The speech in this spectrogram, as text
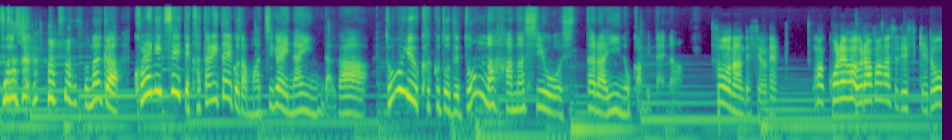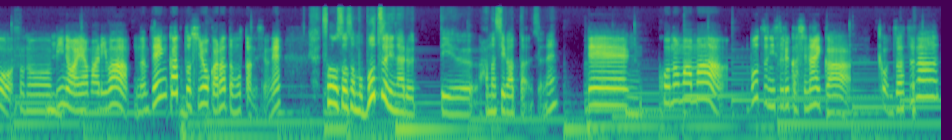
そうそうそうそう。なんか、これについて語りたいことは間違いないんだが、どういう角度でどんな話をしたらいいのかみたいな。そうなんですよね。まあこれは裏話ですけど、そのうん美の誤りは全カットしようかなと思ったんですよね。そうそうそう、もうボツになるっていう話があったんですよね。で、うんこのままボツにするかしないか、雑談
